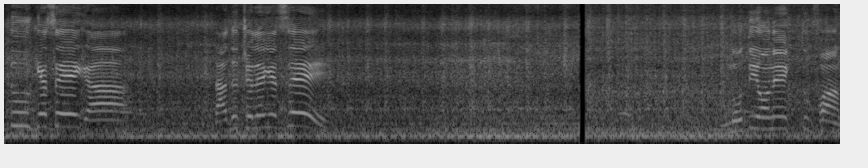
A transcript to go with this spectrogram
দাদু গেছে গা দাদু চলে গেছে নদী অনেক তুফান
